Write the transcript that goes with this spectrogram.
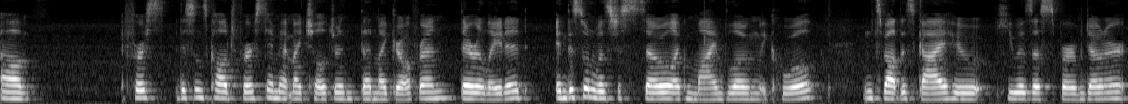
Um first this one's called First I Met My Children, Then My Girlfriend. They're related. And this one was just so like mind-blowingly cool. And it's about this guy who he was a sperm donor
